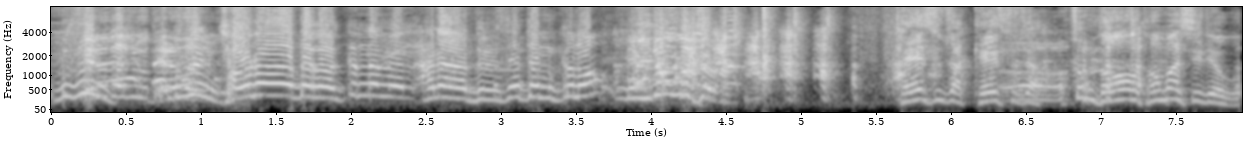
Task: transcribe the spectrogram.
무슨 데려다주고 데려다주고. 무슨 전화하다가 끝나면 하나 둘 셋 하면 끊어? 뭐 이런 거죠. 개수작 개수작 좀 더 더 마시려고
